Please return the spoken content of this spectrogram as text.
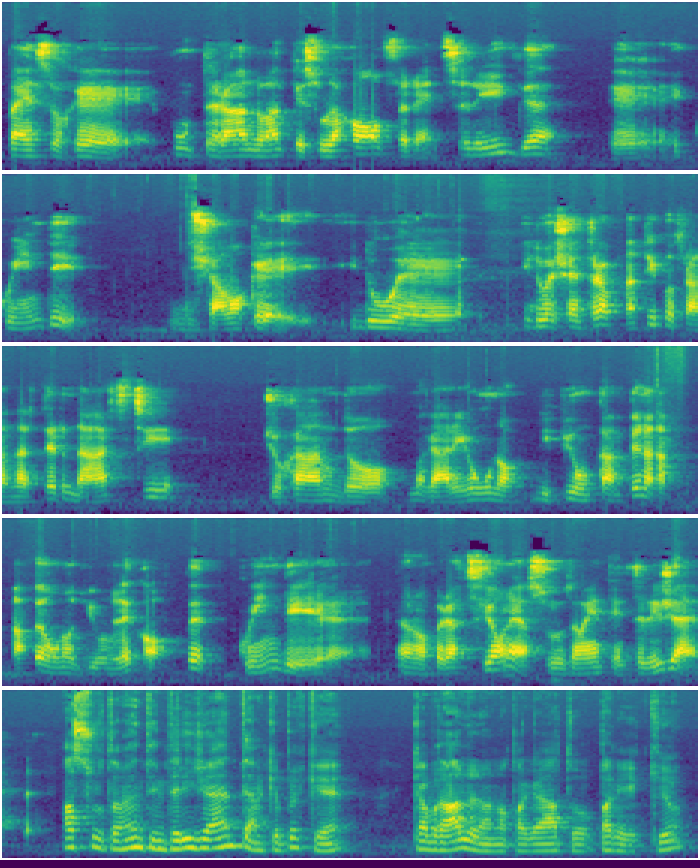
Penso che punteranno anche sulla Conference League e, e quindi diciamo che i due, i due centravanti potranno alternarsi giocando magari uno di più un campionato e uno di più le coppe. Quindi eh, è un'operazione assolutamente intelligente. Assolutamente intelligente anche perché Cabral l'hanno pagato parecchio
